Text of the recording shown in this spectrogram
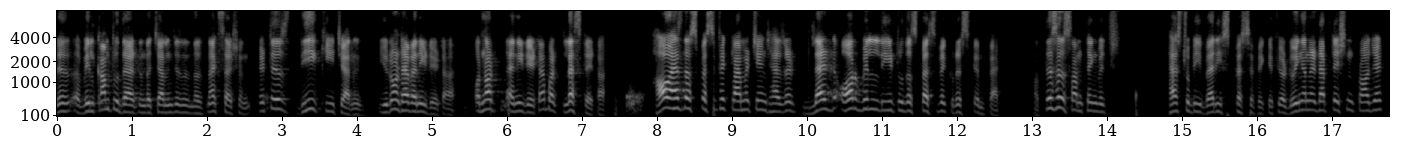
We'll come to that in the challenges in the next session. It is the key challenge. You don't have any data, or not any data, but less data. How has the specific climate change hazard led or will lead to the specific risk impact? Now, this is something which has to be very specific. If you're doing an adaptation project,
